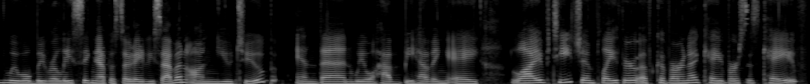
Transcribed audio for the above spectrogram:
we will be releasing episode 87 on YouTube, and then we will have be having a live teach and playthrough of Caverna Cave versus Cave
